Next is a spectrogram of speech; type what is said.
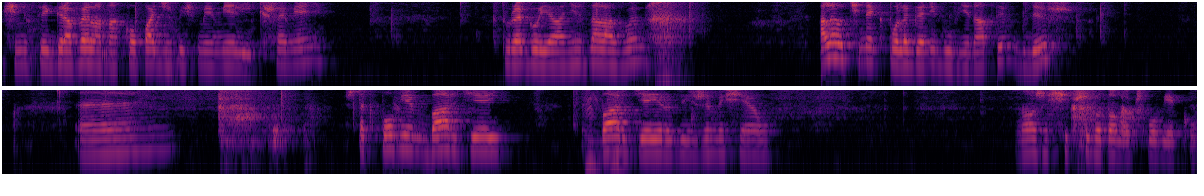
Musimy sobie gravela nakopać, żebyśmy mieli krzemień, którego ja nie znalazłem. Ale odcinek polega nie głównie na tym, gdyż że tak powiem bardziej bardziej rozejrzymy się no, żeś się przygotował, człowieku.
